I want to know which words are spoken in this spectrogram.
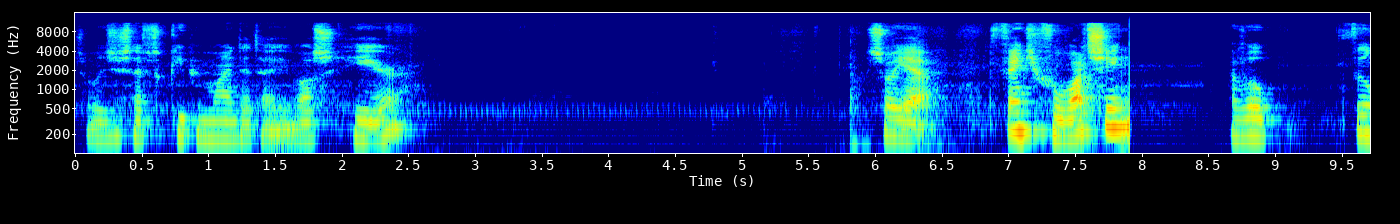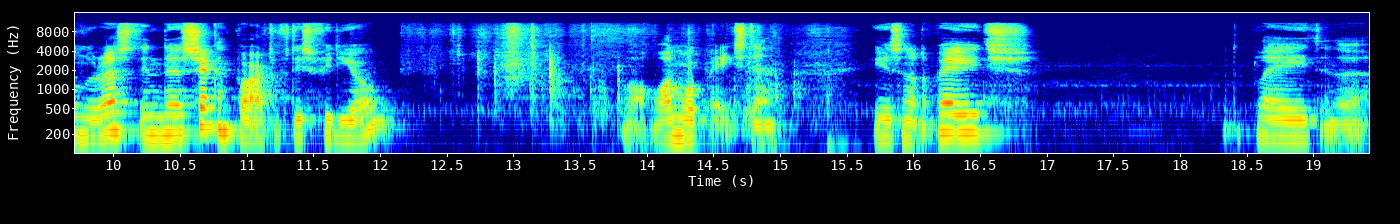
So we just have to keep in mind that I was here. So yeah, thank you for watching. I will film the rest in the second part of this video well, one more page then. Here's another page with a plate and a,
